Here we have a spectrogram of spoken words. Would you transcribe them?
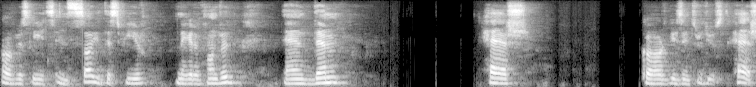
obviously it's inside the sphere negative 100 and then hash card is introduced hash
